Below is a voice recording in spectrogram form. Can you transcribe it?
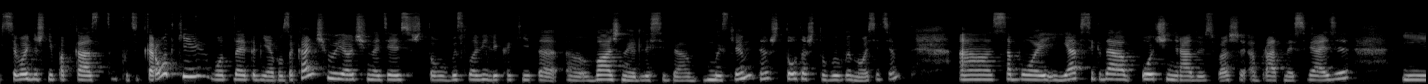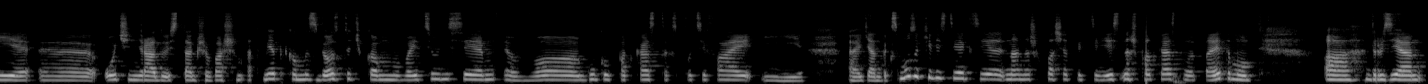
Сегодняшний подкаст будет короткий, вот на этом я его заканчиваю. Я очень надеюсь, что вы словили какие-то э, важные для себя мысли, да, что-то, что вы выносите э, с собой. Я всегда очень радуюсь вашей обратной связи и э, очень радуюсь также вашим отметкам и звездочкам в iTunes, в Google подкастах, Spotify и э, Яндекс Музыки везде, где на наших площадках, где есть наш подкаст. Вот поэтому а, друзья,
